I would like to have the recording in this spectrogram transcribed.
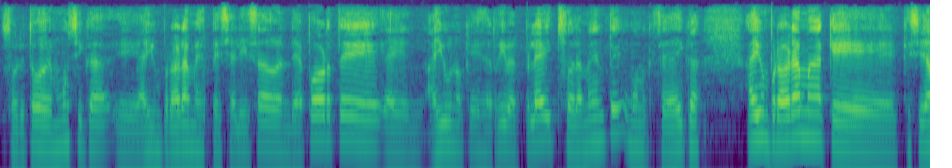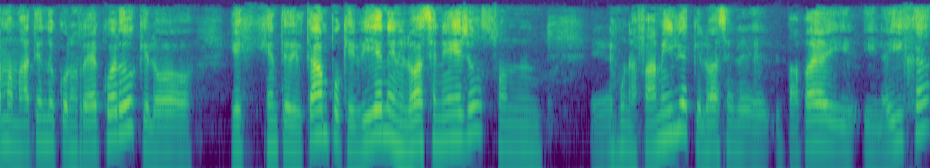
sobre todo de música. Eh, hay un programa especializado en deporte. Hay, uno que es de River Plate solamente, uno que se dedica. Hay un programa que, que se llama Mateando con los Recuerdos, que, lo, es gente del campo que vienen y lo hacen ellos. Son eh, es una familia que lo hacen el, papá y, y, la hija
